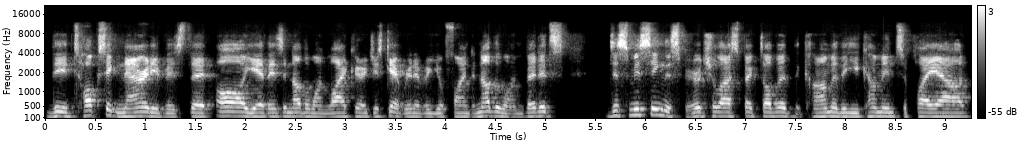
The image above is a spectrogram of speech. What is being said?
the toxic narrative is that, oh yeah, there's another one like her, just get rid of her, you'll find another one. But it's dismissing the spiritual aspect of it, the karma that you come in to play out,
